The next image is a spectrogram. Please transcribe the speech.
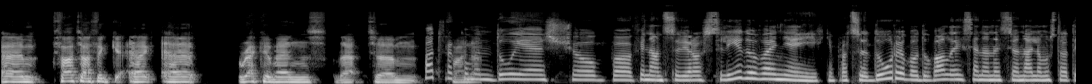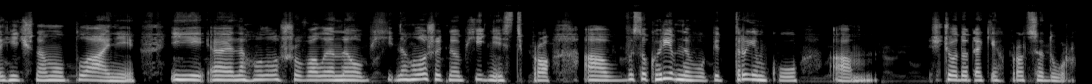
Um, Fat, uh, uh, recommends that um, ФАТ рекомендує, щоб е, фінансові розслідування і їхні процедури будувалися на національному стратегічному плані і е, наголошували необхід, наголошують необхідність про високорівневу підтримку щодо таких процедур.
